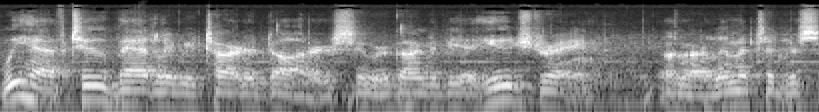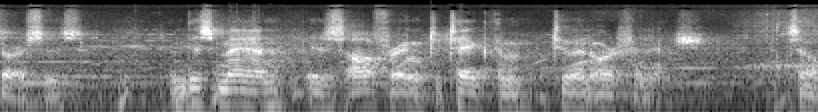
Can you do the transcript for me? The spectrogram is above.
We have two badly retarded daughters who are going to be a huge drain on our limited resources, and this man is offering to take them to an orphanage. So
